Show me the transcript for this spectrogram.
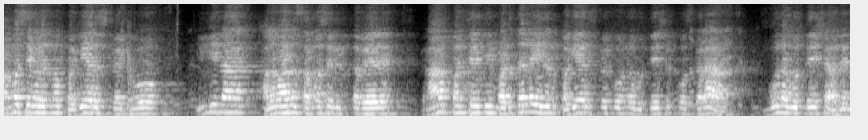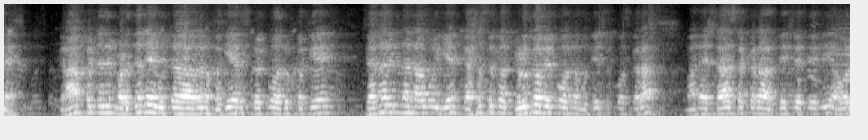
ಸಮಸ್ಯೆಗಳನ್ನು ಬಗೆಹರಿಸಬೇಕು. ಇಲ್ಲಿನ ಹಲವಾರು ಸಮಸ್ಯೆಗಳಿರ್ತವೆ ಗ್ರಾಮ ಪಂಚಾಯತಿ ಮಟ್ಟದಲ್ಲೇ ಇದನ್ನು ಬಗೆಹರಿಸಬೇಕು ಅನ್ನೋ ಉದ್ದೇಶಕ್ಕೋಸ್ಕರ ಮೂಲ ಉದ್ದೇಶ ಅದೇನೆ. ಗ್ರಾಮ ಪಂಚಾಯತಿ ಮಟ್ಟದಲ್ಲೇ ಅದನ್ನು ಬಗೆಹರಿಸಬೇಕು, ಅದ್ರ ಬಗ್ಗೆ ಜನರಿಂದ ನಾವು ಏನ್ ಕಷ್ಟ ಸುಖ ತಿಳ್ಕೋಬೇಕು ಅನ್ನೋ ಉದ್ದೇಶಕ್ಕೋಸ್ಕರ ಮನೆ ಶಾಸಕರ ಅಧ್ಯಕ್ಷತೆಯಲ್ಲಿ ಅವರ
